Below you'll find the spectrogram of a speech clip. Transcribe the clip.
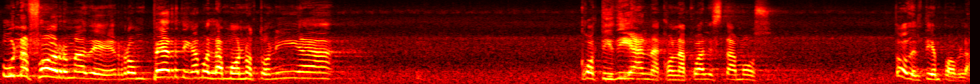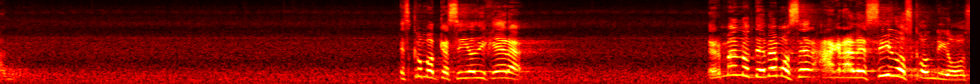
una forma de romper, digamos, la monotonía cotidiana con la cual estamos todo el tiempo hablando. Es como que si yo dijera, hermanos, debemos ser agradecidos con Dios.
